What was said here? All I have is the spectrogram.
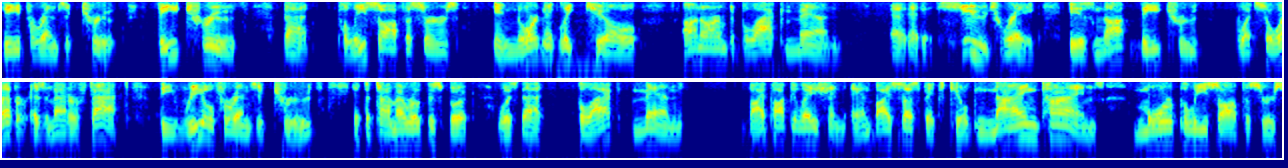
the forensic truth. The truth that police officers inordinately kill unarmed black men at, at a huge rate is not the truth whatsoever. As a matter of fact, the real forensic truth at the time I wrote this book was that black men by population and by suspects killed nine times more police officers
